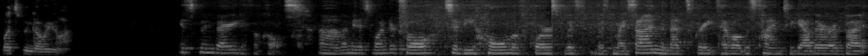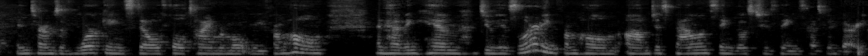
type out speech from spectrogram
what's been going on. It's been very difficult. Um, I mean, it's wonderful to be home, of course, with, with my son, and that's great to have all this time together. But in terms of working still full time remotely from home and having him do his learning from home, um, just balancing those two things has been very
